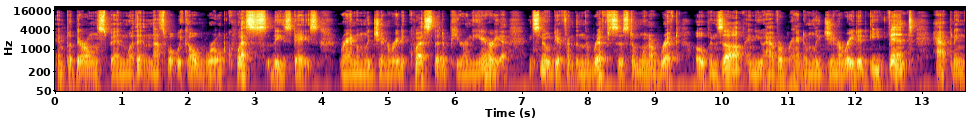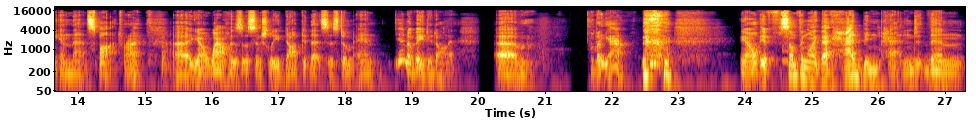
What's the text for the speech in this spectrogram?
and put their own spin with it, and that's what we call world quests these days randomly generated quests that appear in the area. It's no different than the Rift system when a Rift opens up and you have a randomly generated event happening in that spot, right? Uh, you know, WoW has essentially adopted that system and innovated on it. Um, but yeah. you know, if something like that had been patented, then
